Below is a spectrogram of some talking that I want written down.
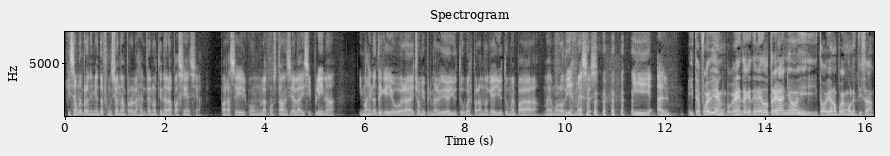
Quizá un emprendimiento funciona, pero la gente no tiene la paciencia para seguir con la constancia, la disciplina Imagínate que yo hubiera hecho mi primer video de YouTube esperando que YouTube me pagara. Me demoró 10 meses. y al... Y te fue bien, porque hay gente que tiene 2, 3 años y, todavía no pueden monetizar.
